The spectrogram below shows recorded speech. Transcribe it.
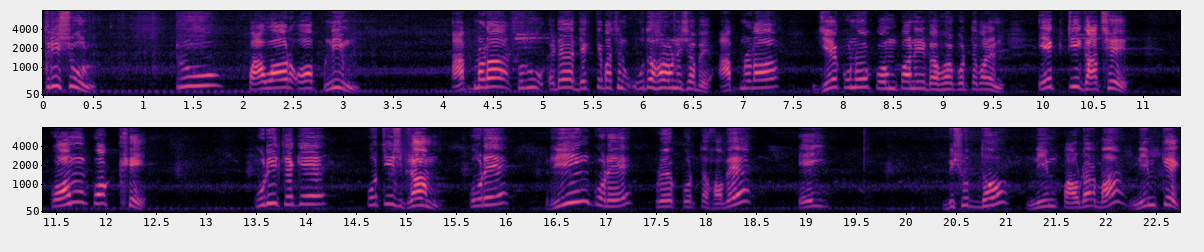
ত্রিশূল ট্রু পাওয়ার অফ নিম আপনারা শুধু এটা দেখতে পাচ্ছেন উদাহরণ হিসাবে, আপনারা যে কোনো কোম্পানির ব্যবহার করতে পারেন। একটি গাছে কমপক্ষে কুড়ি থেকে পঁচিশ গ্রাম করে রিং করে প্রয়োগ করতে হবে এই বিশুদ্ধ নিম পাউডার বা নিম কেক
